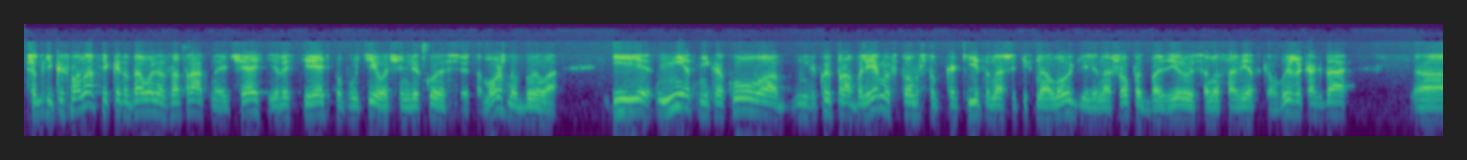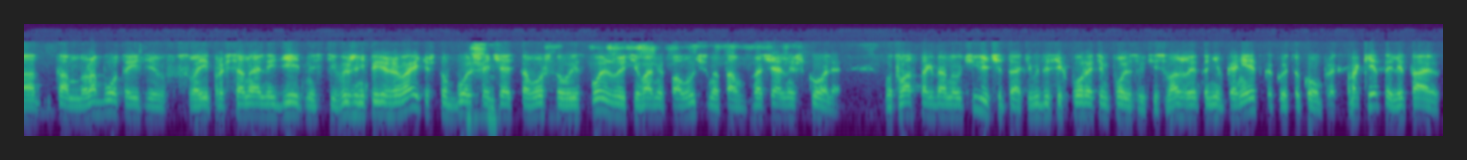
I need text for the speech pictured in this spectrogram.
Все-таки космонавтика – это довольно затратная часть, и растерять по пути очень легко все это можно было – и нет никакого, никакой проблемы в том, что какие-то наши технологии или наш опыт базируются на советском. Вы же, когда э, там работаете в своей профессиональной деятельности, вы же не переживаете, что большая часть того, что вы используете, вами получена там в начальной школе. Вот вас тогда научили читать, и вы до сих пор этим пользуетесь. Вас же это не вгоняет в какой-то комплекс. Ракеты летают.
